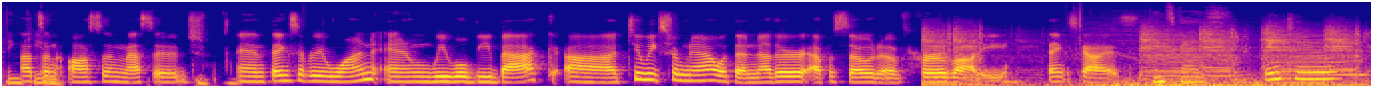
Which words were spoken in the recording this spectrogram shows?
Thank That's you. an awesome message. Mm-hmm. And thanks, everyone. And we will be back uh, two weeks from now with another episode of Her Body. Thanks, guys. Thanks, guys. Thank you.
